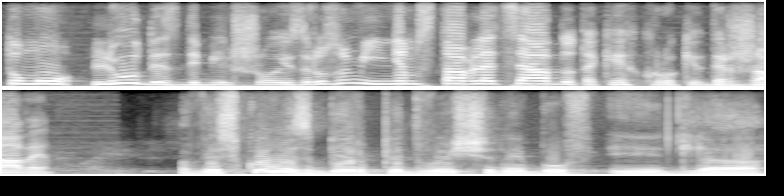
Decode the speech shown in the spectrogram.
Тому люди здебільшого із розумінням ставляться до таких кроків держави. Військовий збір підвищений був і для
